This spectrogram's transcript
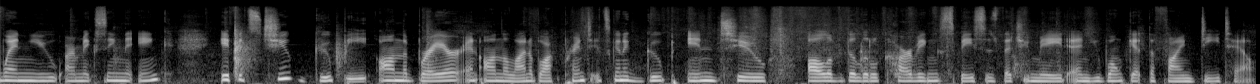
when you are mixing the ink. If it's too goopy on the brayer and on the Linoblock print, it's going to goop into all of the little carving spaces that you made and you won't get the fine detail.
